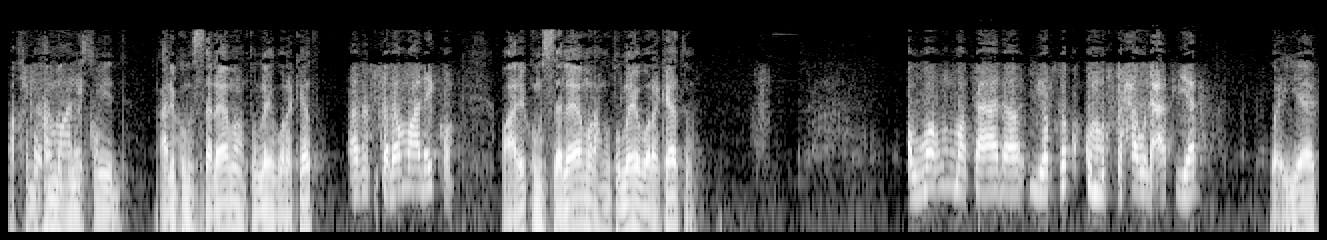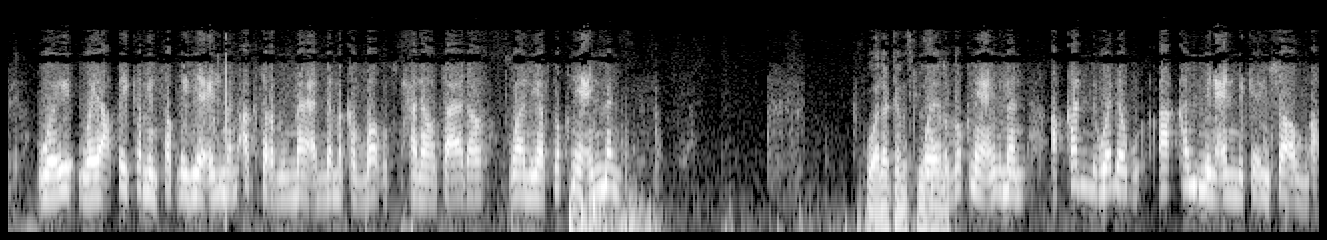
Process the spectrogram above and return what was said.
أخ محمد من. السويد. عليكم السلام ورحمة الله وبركاته. السلام عليكم. وعليكم السلام ورحمة الله وبركاته. اللهم تعالى يرزقكم الصحة والعافية. وإياك. ويعطيك من فضله علما أكثر مما علمك الله سبحانه وتعالى وأن يرزقني علما. ولك مثل ذلك. ويرزقني علما أقل ولو أقل من علمك إن شاء الله.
